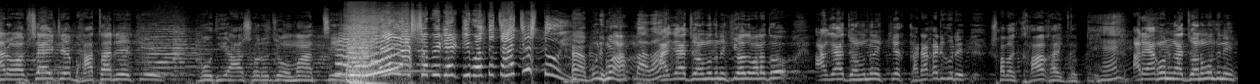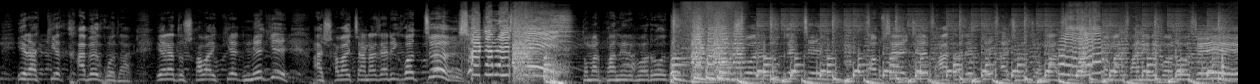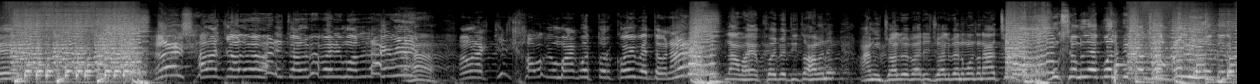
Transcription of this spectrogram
আর ওয়েবসাইটে ভাতা রেখে বৌদি আসর জমাচ্ছে। কি বলতে চাইছিস তুই? হ্যাঁ বুড়িমা বাবা। আগে আর জন্মদিনে কি হতো বলো তো? আগে আর জন্মদিনে কেক কাটাকাটি করে সবাই খাওয়া খাই করতো। হ্যাঁ। আর এখনকার জন্মদিনে এরা কেক খাবে কোথায়? এরা তো সবাই কেক মেখে আর সবাই চানাচাড়ি করছে। তোমার পানির বড় ঢুকেছে। ভাতা রেখে আসর জমাচ্ছে তোমার পানির বড় যে সারা জল ব্যাপারে জল। আমরা কি খাব কি মাখবো তোর কইবে দেবো না? না ভাই কইবে দিতে হবে না। আমি জলবে বাড়ি জলবের মতন আছি। মুখ সামলে বলবি কথা আমি ওদের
